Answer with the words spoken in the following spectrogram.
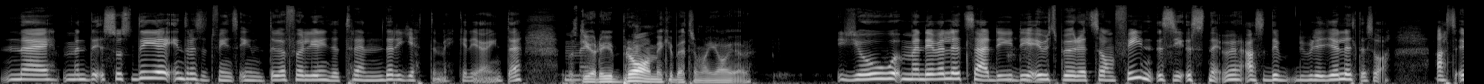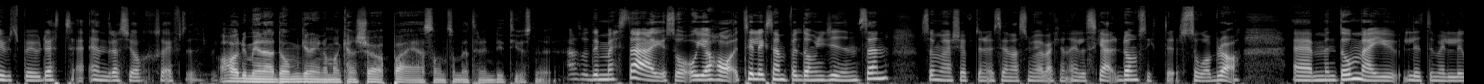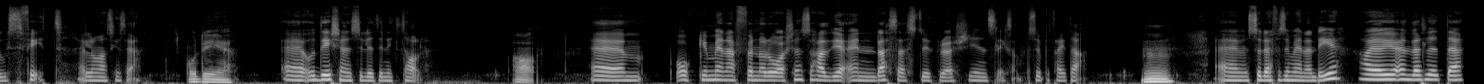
nej, men det, så det intresset finns inte. Jag följer inte trender jättemycket, det gör jag inte. Fast det gör du ju bra mycket bättre än vad jag gör Jo, men det är väl lite så här, det är ju det utbudet som finns just nu. Alltså det, det blir ju lite så. Att utbudet ändras ju också efter. Jaha du menar de grejerna man kan köpa är sånt som är trendigt just nu? Alltså det mesta är ju så. Och jag har till exempel de jeansen som jag köpte nu senast som jag verkligen älskar. De sitter så bra. Eh, men de är ju lite mer loose fit, eller vad man ska säga. Och det, Eh, och det känns ju lite 90-tal. ja Ehm, och jag menar för några år sedan så hade jag endast så här stuprörsjeans liksom, supertajta. mm. Ehm, så därför så menar det har jag ju ändrat lite.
